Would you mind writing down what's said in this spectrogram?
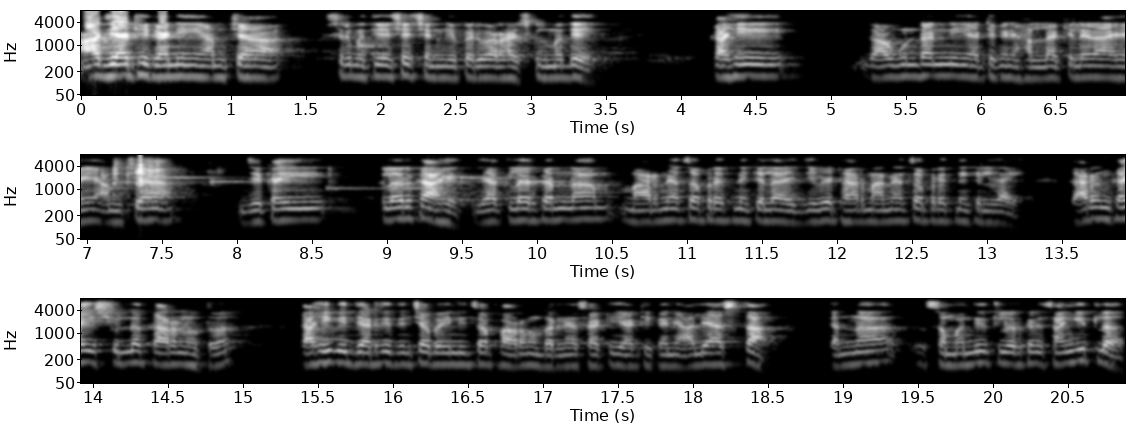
आज या ठिकाणी आमच्या श्रीमती यशे शेंडगे परिवार हायस्कूलमध्ये काही गावगुंडांनी या ठिकाणी हल्ला केलेला आहे. आमच्या जे काही क्लर्क आहेत या क्लर्कांना मारण्याचा प्रयत्न केला आहे जीवे ठार मारण्याचा प्रयत्न केलेला आहे. कारण काही क्षुल्लक कारण होतं. काही विद्यार्थी त्यांच्या बहिणीचा फॉर्म भरण्यासाठी या ठिकाणी आले असता त्यांना संबंधित क्लर्कने सांगितलं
